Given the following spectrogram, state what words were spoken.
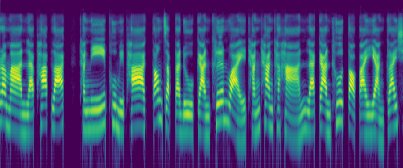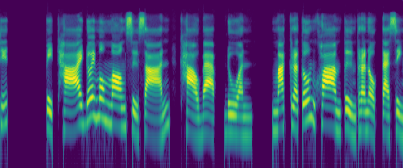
ประมาณและภาพลักษณ์ ทั้งนี้ภูมิภาคต้องจับตาดูการเคลื่อนไหวทั้งทางทหารและการทูตต่อไปอย่างใกล้ชิด ปิดท้ายด้วยมุมมองสื่อสาร ข่าวแบบด่วนมักกระตุ้นความตื่นตระหนกแต่สิ่ง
